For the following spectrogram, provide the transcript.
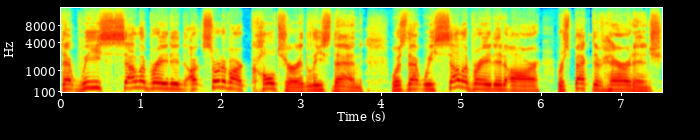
that we celebrated our, sort of our culture, at least then, was that we celebrated our respective heritage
